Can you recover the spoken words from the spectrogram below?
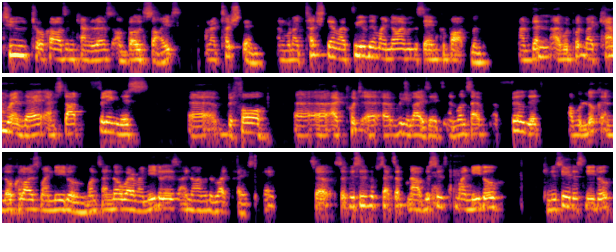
two trocars and cannulas on both sides, and I touch them. And when I touch them, I feel them. I know I'm in the same compartment. And then I would put my camera in there and start filling this uh, before uh, I put uh, visualize it. And once I've filled it, I would look and localize my needle. Once I know where my needle is, I know I'm in the right place. Okay. So so this is the setup now. This is my needle. Can you see this needle?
